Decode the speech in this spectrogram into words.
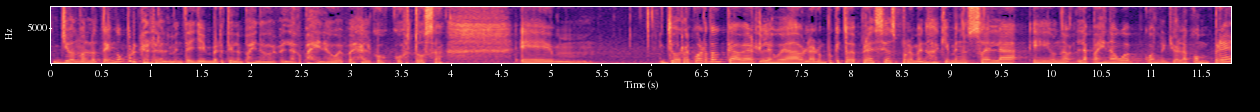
yo no lo tengo porque realmente ya invertí en la página web. La página web es algo costosa. Em, yo recuerdo que, a ver, les voy a hablar un poquito de precios, por lo menos aquí en Venezuela, eh, la página web, cuando yo la compré,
